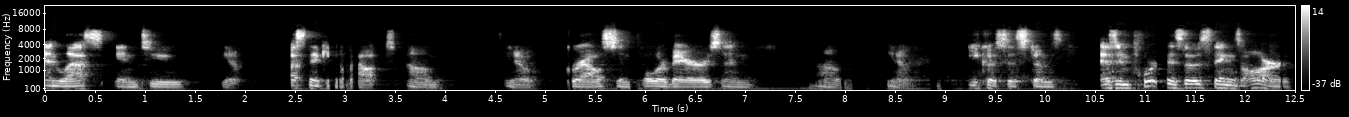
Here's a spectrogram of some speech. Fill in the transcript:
and less into you know us thinking about um, you know grouse and polar bears and um, you know ecosystems as important as those things are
